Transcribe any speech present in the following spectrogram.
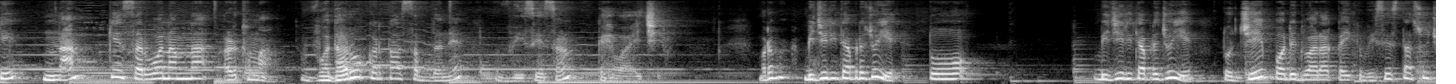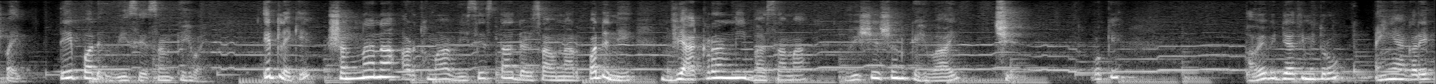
કે નામ કે સર્વનામના અર્થમાં વધારો કરતા શબ્દને વિશેષણ કહેવાય છે. બરાબર? બીજી રીતે આપણે જોઈએ તો, બીજી રીતે આપણે જોઈએ તો જે પદ દ્વારા કંઈક વિશેષતા સૂચવાય તે પદ વિશેષણ કહેવાય. એટલે કે સંજ્ઞાના અર્થમાં વિશેષતા દર્શાવનાર પદને વ્યાકરણની ભાષામાં વિશેષણ કહેવાય છે. ઓકે? હવે વિદ્યાર્થી મિત્રો અહીં આગળ એક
